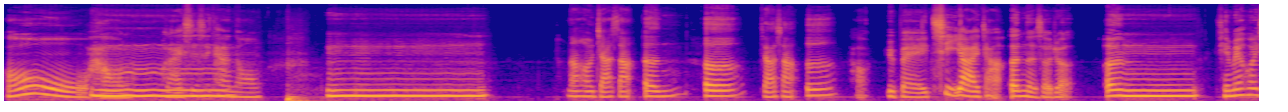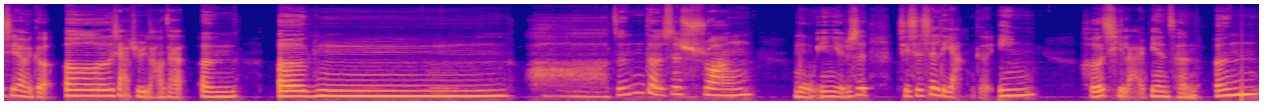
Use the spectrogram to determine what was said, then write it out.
哦，好，嗯、我来试试看哦。嗯，然后加上 n 呃。加上呃，好，预备起要来讲 n 的时候就 n，，前面会先有一个呃下去，然后再 n n 啊，真的是双母音，也就是其实是两个音合起来变成 n。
